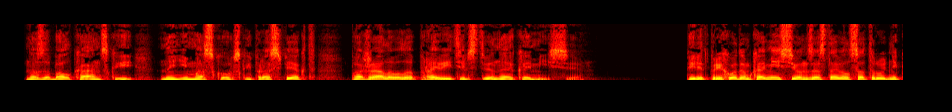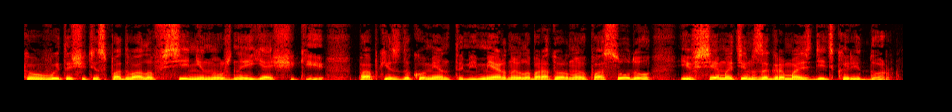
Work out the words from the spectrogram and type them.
на Забалканской, ныне Московский проспект, пожаловала правительственная комиссия. Перед приходом комиссии он заставил сотрудников вытащить из подвала все ненужные ящики, папки с документами, мерную лабораторную посуду и всем этим загромоздить коридор —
